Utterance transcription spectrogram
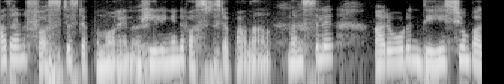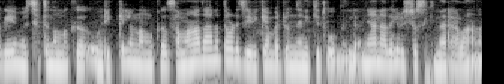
അതാണ് ഫസ്റ്റ് സ്റ്റെപ്പ് എന്ന് പറയുന്നത്. ഹീലിങ്ങിന്റെ ഫസ്റ്റ് സ്റ്റെപ്പ് അതാണ്. മനസ്സിൽ ആരോടും ദേഷ്യവും പകയും വെച്ചിട്ട് നമുക്ക് ഒരിക്കലും നമുക്ക് സമാധാനത്തോടെ ജീവിക്കാൻ പറ്റുമെന്ന് എനിക്ക് തോന്നുന്നില്ല. ഞാൻ അതിൽ വിശ്വസിക്കുന്ന ഒരാളാണ്.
